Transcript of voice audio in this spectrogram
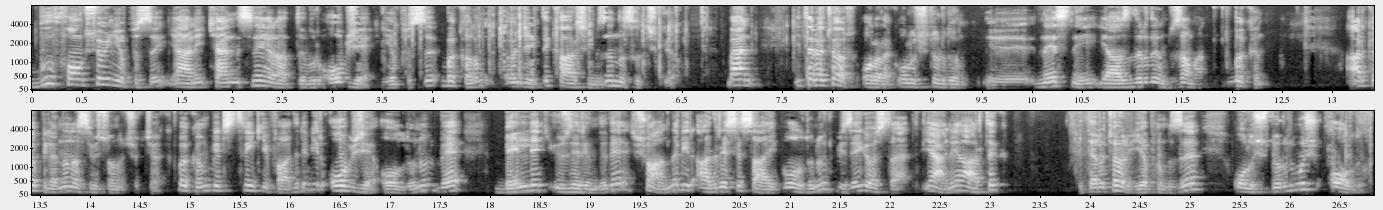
bu fonksiyon yapısı yani kendisine yarattığı bir obje yapısı bakalım öncelikle karşımıza nasıl çıkıyor. Ben iteratör olarak oluşturduğum e, nesneyi yazdırdığım zaman bakın arka planda nasıl bir sonuç çıkacak. Bakın bir string ifadede bir obje olduğunu ve bellek üzerinde de şu anda bir adrese sahip olduğunu bize gösterdi. Yani artık iteratör yapımızı oluşturmuş olduk.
